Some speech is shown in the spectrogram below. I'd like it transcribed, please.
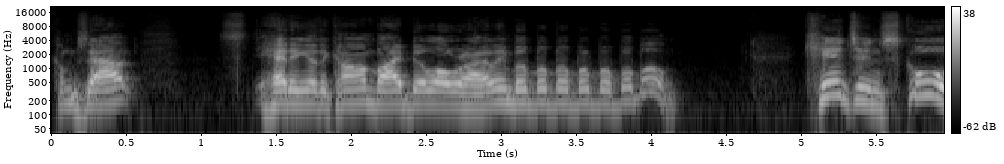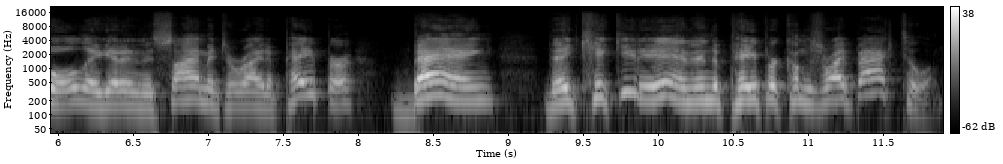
comes out, heading of the column by Bill O'Reilly, boom, boom, boom, boom, boom, boom, boom. Kids in school, they get an assignment to write a paper, bang, they kick it in and the paper comes right back to them.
